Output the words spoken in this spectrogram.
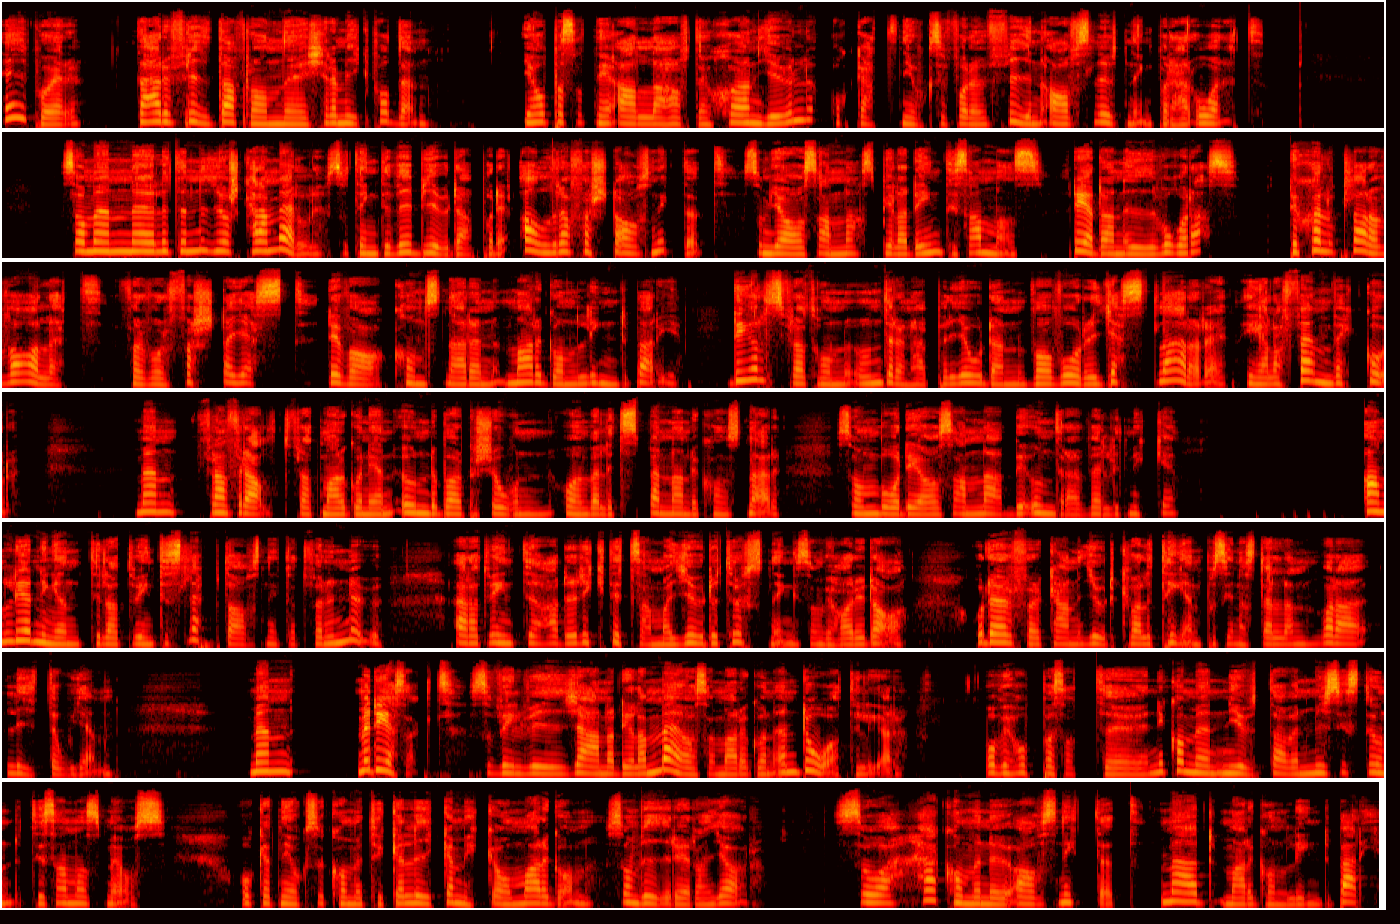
Hej på er! Det här är Frida från eh, Keramikpodden. Jag hoppas att ni alla haft en skön jul och att ni också får en fin avslutning på det här året. Som en eh, liten nyårskaramell så tänkte vi bjuda på det allra första avsnittet som jag och Sanna spelade in tillsammans redan i våras. Det självklara valet för vår första gäst det var konstnären Margon Lindberg. Dels för att hon under den här perioden var vår gästlärare i hela fem veckor men framförallt för att Margon är en underbar person och en väldigt spännande konstnär som både jag och Sanna beundrar väldigt mycket. Anledningen till att vi inte släppte avsnittet förrän nu är att vi inte hade riktigt samma ljudutrustning som vi har idag och därför kan ljudkvaliteten på sina ställen vara lite ojämn. Men med det sagt så vill vi gärna dela med oss av Margon ändå till er och vi hoppas att eh, ni kommer njuta av en mysig stund tillsammans med oss och att ni också kommer tycka lika mycket om Margon som vi redan gör. Så här kommer nu avsnittet med Margon Lindberg.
